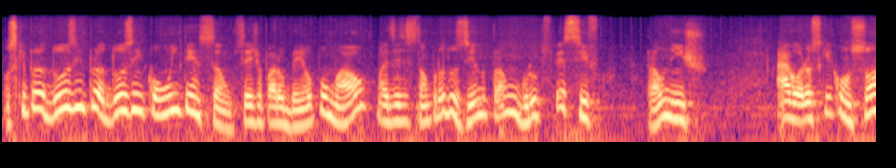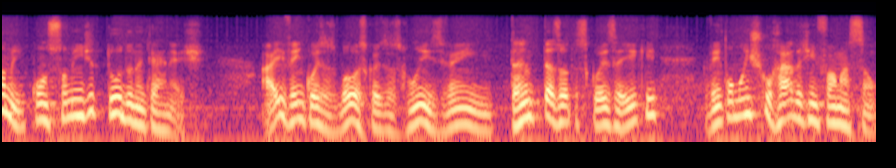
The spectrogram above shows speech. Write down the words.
Os que produzem, produzem com intenção, seja para o bem ou para o mal, mas eles estão produzindo para um grupo específico, para um nicho. Agora, os que consomem, consomem de tudo na internet. Aí vem coisas boas, coisas ruins, vem tantas outras coisas aí que vem como uma enxurrada de informação.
